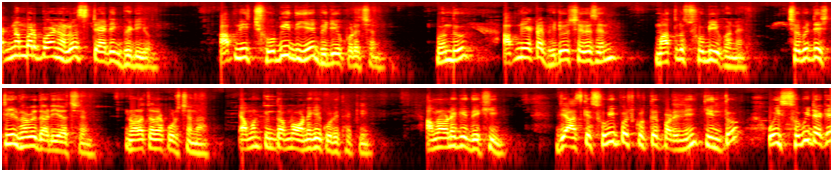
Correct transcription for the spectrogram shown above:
এক নম্বর পয়েন্ট হলো স্ট্যাটিক ভিডিও আপনি ছবি দিয়ে ভিডিও করেছেন। বন্ধু, আপনি একটা ভিডিও ছেড়েছেন, মাত্র ছবি ওখানে। ছবিটি স্টিলভাবে দাঁড়িয়ে আছে, নড়াচড়া করছে না। এমন কিন্তু আমরা অনেকে করে থাকি। আমরা অনেকে দেখি যে আজকে ছবি পোস্ট করতে পারেনি, কিন্তু ওই ছবিটাকে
